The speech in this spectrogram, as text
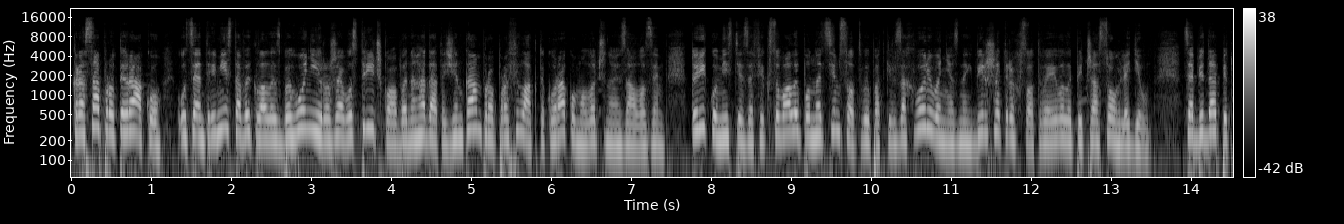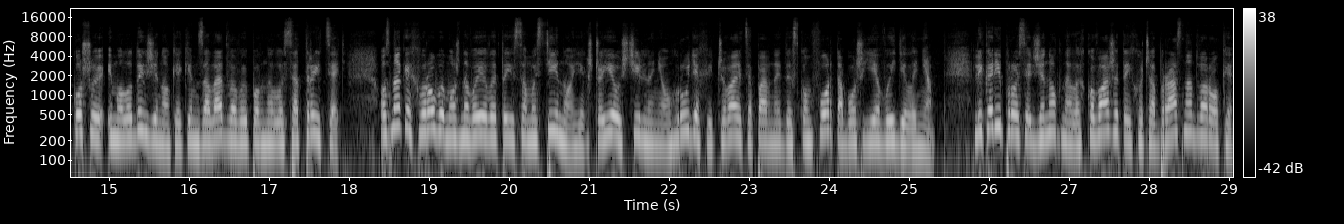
Краса проти раку. У центрі міста виклали з бегонії рожеву стрічку, аби нагадати жінкам про профілактику раку молочної залози. Торік у місті зафіксували понад 700 випадків захворювання, з них більше 300 виявили під час оглядів. Ця біда підкошує і молодих жінок, яким заледве виповнилося 30. Ознаки хвороби можна виявити і самостійно. Якщо є ущільнення у грудях, відчувається певний дискомфорт або ж є виділення. Лікарі просять жінок не легковажити і хоча б раз на два роки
